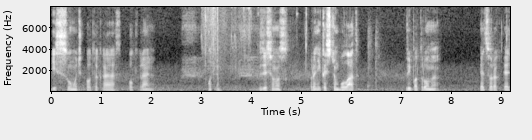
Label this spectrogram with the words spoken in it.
есть сумочка вот такая с полкирами. Смотрим. Здесь у нас бронекостюм Булат. Три патрона 5.45.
